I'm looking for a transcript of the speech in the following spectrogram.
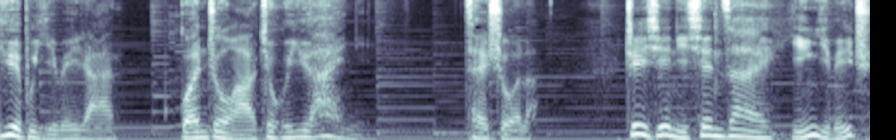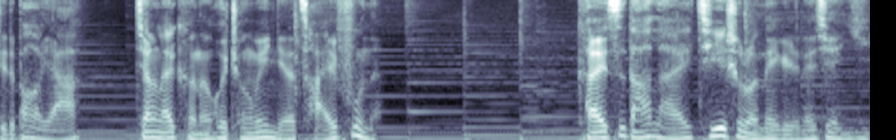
越不以为然。”观众啊，就会越爱你。再说了，这些你现在引以为耻的龅牙，将来可能会成为你的财富呢。凯斯达莱接受了那个人的建议，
